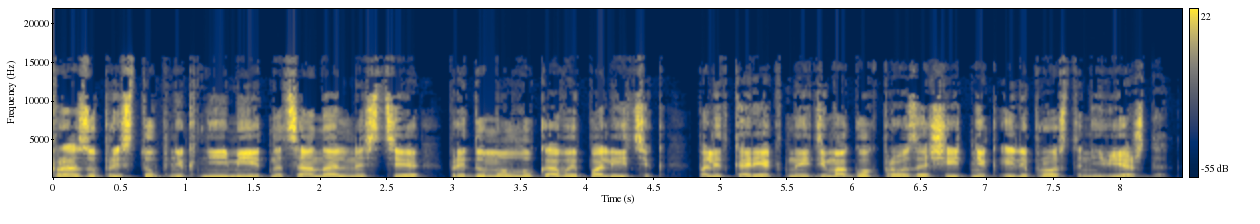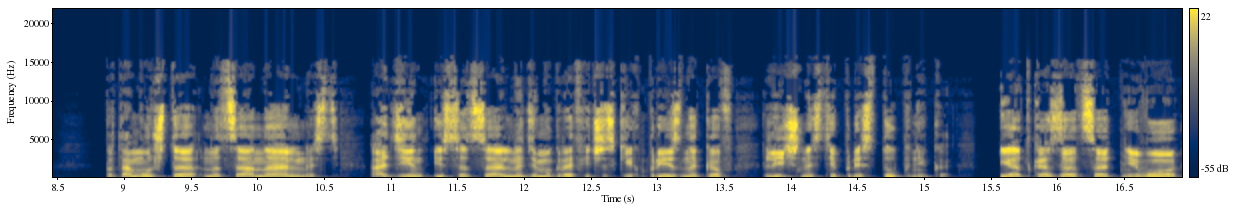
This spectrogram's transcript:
Фразу «преступник не имеет национальности» придумал лукавый политик, политкорректный демагог-правозащитник или просто невежда. Потому что национальность – один из социально-демографических признаков личности преступника, и отказаться от него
